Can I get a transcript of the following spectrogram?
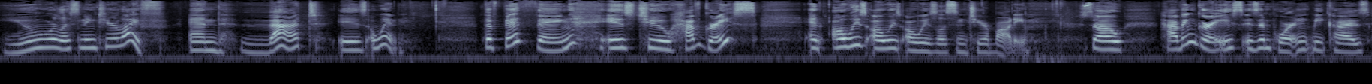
you were listening to your life. And that is a win. The fifth thing is to have grace and always, always, always listen to your body. So, having grace is important because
